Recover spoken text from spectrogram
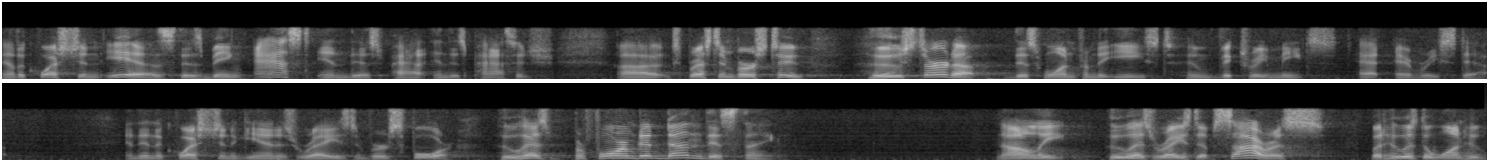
Now, the question is that is being asked in this, pa- in this passage, uh, expressed in verse 2 Who stirred up this one from the east, whom victory meets at every step? And then the question again is raised in verse 4 Who has performed and done this thing? Not only who has raised up Cyrus, but who is the one who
